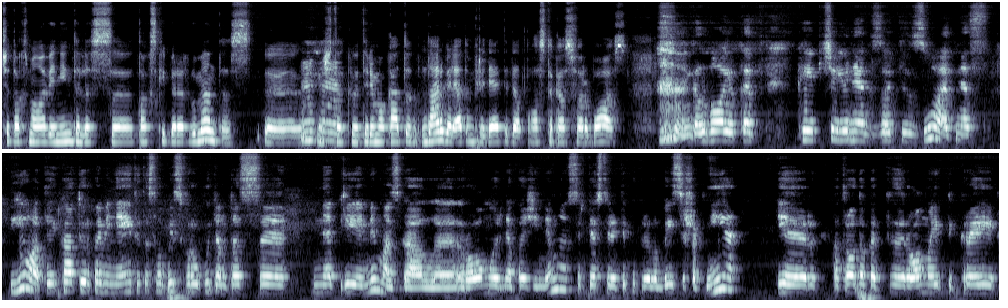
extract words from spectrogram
čia toks mano vienintelis e, toks kaip ir argumentas e, mhm. iš tokių tyrimų, ką tu dar galėtum pridėti dėl tos tokios svarbos. Galvoju, kad kaip čia jų neegzotizuot, nes jo, tai ką tu ir paminėjai, tai tas labai svarbu būtent tas nepriėmimas gal Romų ir nepažinimas ir tie stereotipai, kurie labai įsišaknyja ir atrodo, kad Romai tikrai,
